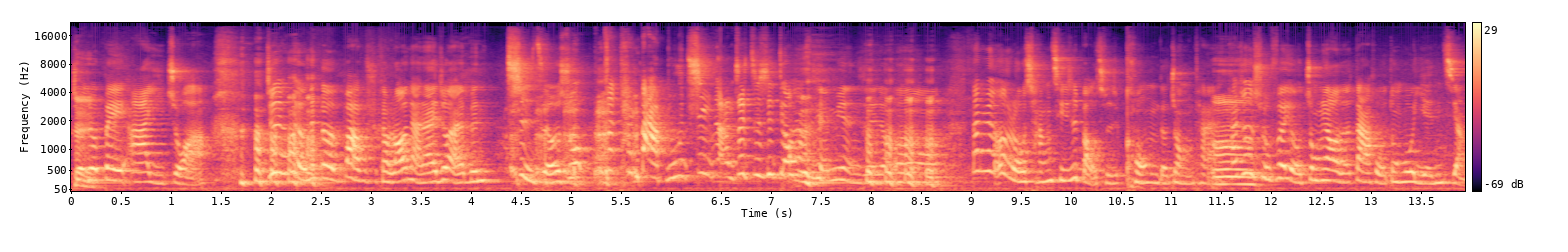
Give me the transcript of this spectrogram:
就就被阿姨抓，就是会有那个爸爸老奶奶就来那边斥责说这太大不敬啊，在这些雕像前面这种。为二楼长期是保持空的状态，它就是除非有重要的大活动或演讲，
